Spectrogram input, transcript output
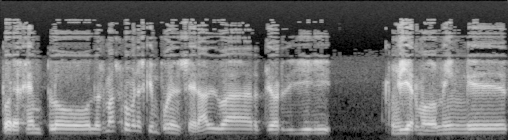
Por ejemplo, los más jóvenes que pueden ser Álvar, Jordi, Guillermo Domínguez,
